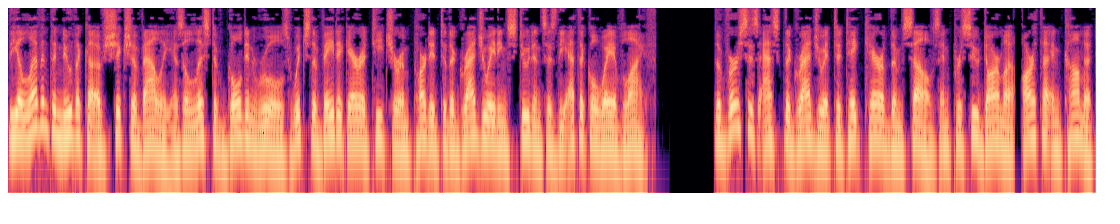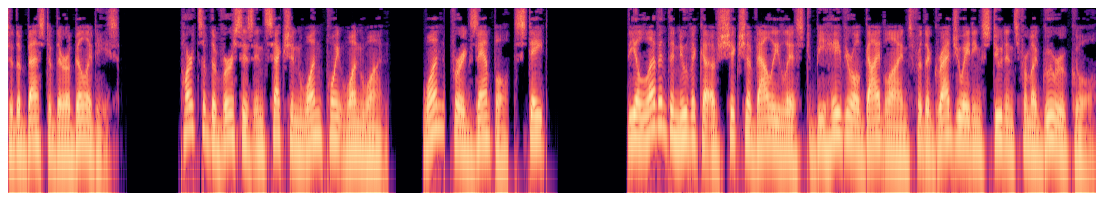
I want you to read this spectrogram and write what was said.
The 11th Anuvaka of Shiksha Valley is a list of golden rules which the Vedic-era teacher imparted to the graduating students as the ethical way of life. The verses ask the graduate to take care of themselves and pursue dharma, artha and kama to the best of their abilities. Parts of the verses in section 1.11. 1, for example, state The 11th Anuvaka of Shiksha Valley list behavioral guidelines for the graduating students from a gurukul.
